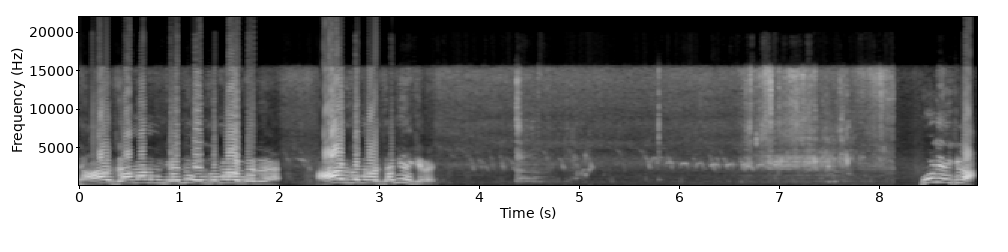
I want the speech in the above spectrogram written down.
நான் சாமானம் இங்கேருந்து ஒரு தமிழார் வர்றேன் ஆறு தமிழார் தண்ணி வைக்கிறேன். மூடி வைக்கலாம்.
